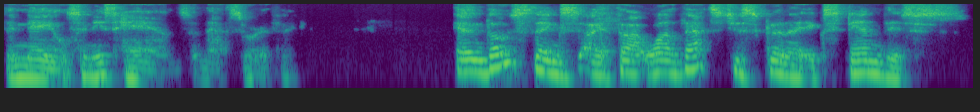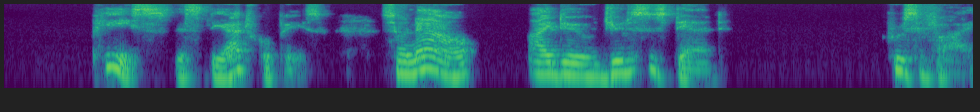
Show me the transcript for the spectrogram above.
the nails in his hands, and that sort of thing. And those things, I thought, well, that's just going to extend this piece, this theatrical piece. So now I do Judas is Dead, Crucify,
